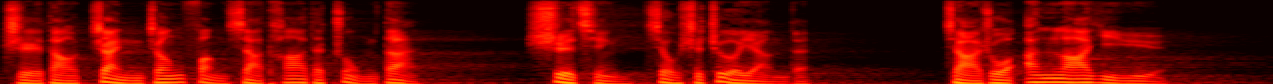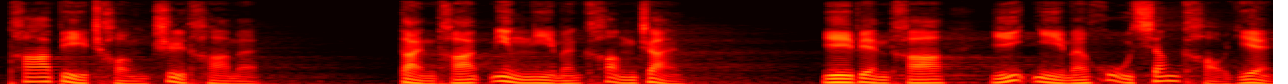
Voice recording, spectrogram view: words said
直到战争放下他的重担。事情就是这样的。假若安拉抑郁，他必惩治他们，但他命你们抗战，以便他。以你们互相考验，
